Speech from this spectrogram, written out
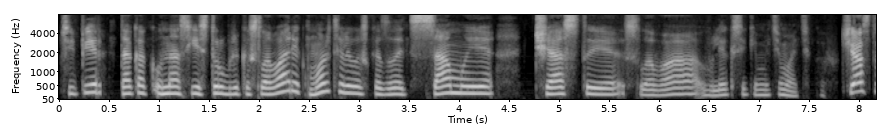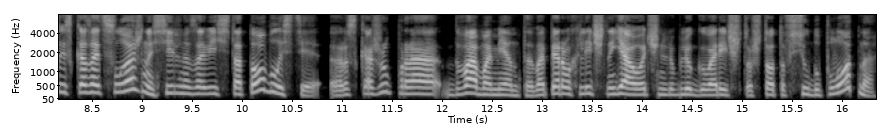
Теперь, так как у нас есть рубрика «Словарик», можете ли вы сказать самые частые слова в лексике математиков? Часто и сказать сложно, сильно зависит от области. Расскажу про два момента. Во-первых, лично я очень люблю говорить, что что-то всюду плотно.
